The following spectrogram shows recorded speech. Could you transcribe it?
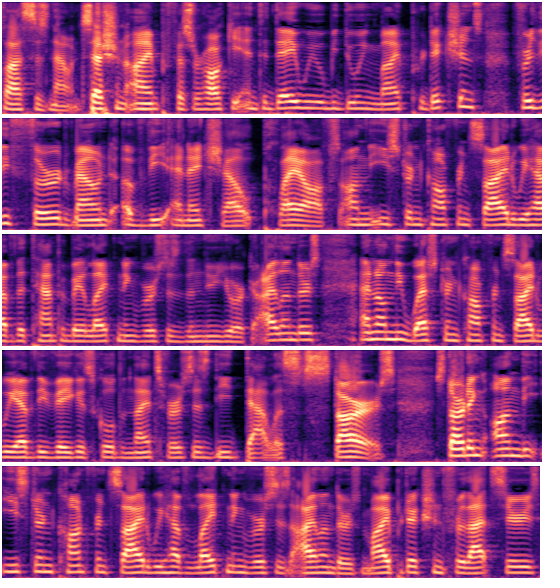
Class is now in session. I'm Professor Hockey, and today we will be doing my predictions for the third round of the NHL playoffs. On the Eastern Conference side, we have the Tampa Bay Lightning versus the New York Islanders, and on the Western Conference side, we have the Vegas Golden Knights versus the Dallas Stars. Starting on the Eastern Conference side, we have Lightning versus Islanders. My prediction for that series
